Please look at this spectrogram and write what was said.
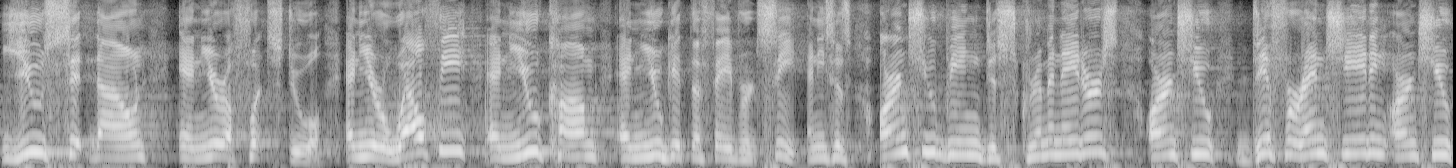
you sit down and you're a footstool. And you're wealthy and you come and you get the favored seat. And he says, Aren't you being discriminators? Aren't you differentiating? Aren't you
